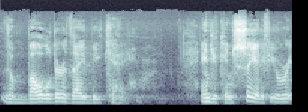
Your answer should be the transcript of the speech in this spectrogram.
the bolder they became. And you can see it if you re-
